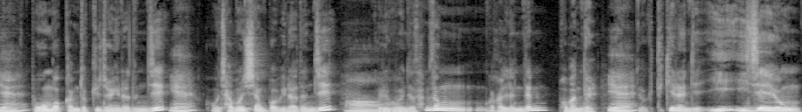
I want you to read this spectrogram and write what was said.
예. 보험법 감독 규정이라든지 예. 어, 자본시장법이라든지 어. 그리고 이제 삼성과 관련된 법안들, 예. 특히나 이제 이, 이재용의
